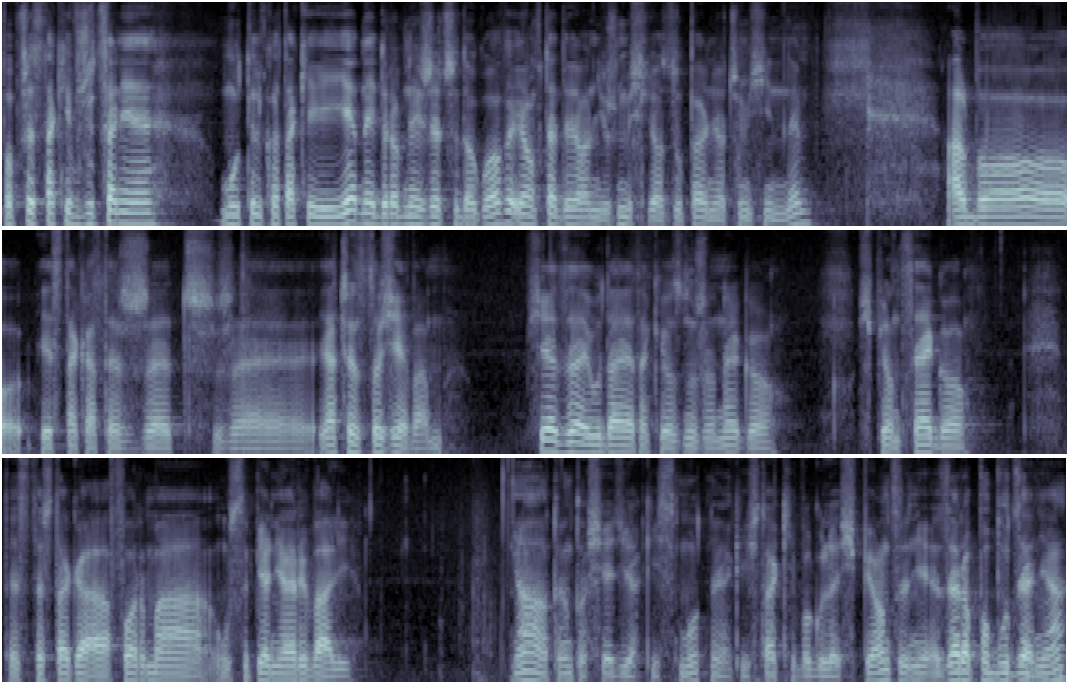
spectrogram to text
poprzez takie wrzucenie mu tylko takiej jednej drobnej rzeczy do głowy i on wtedy on już myśli o zupełnie o czymś innym. Albo jest taka też rzecz, że ja często ziewam. Siedzę i udaję takiego znużonego, śpiącego. To jest też taka forma usypiania rywali. A, ten to siedzi jakiś smutny, jakiś taki w ogóle śpiący, nie, zero pobudzenia.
